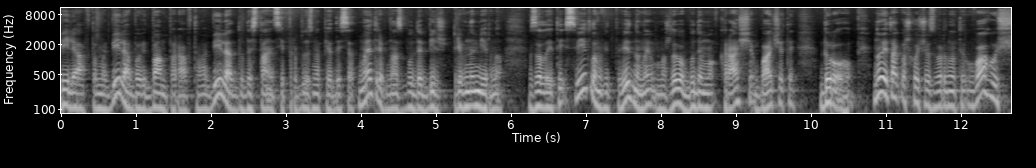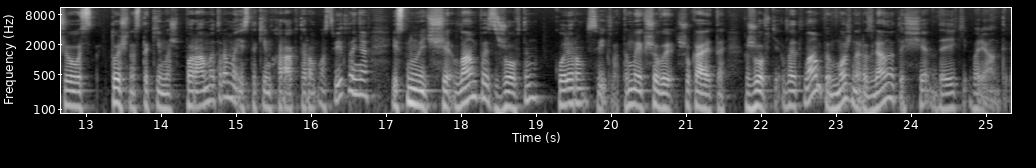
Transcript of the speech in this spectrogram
біля автомобіля або від бампера автомобіля до дистанції приблизно 50 метрів у нас буде більш рівномірно залитий світлом. Відповідно, ми, можливо, будемо краще бачити дорогу. Ну і також хочу звернути увагу, що ось точно з такими ж параметрами і з таким характером освітлення існують ще лампи з жовтим кольором світла. Тому, якщо ви шукаєте жовті LED-лампи, можна розглянути ще деякі варіанти.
